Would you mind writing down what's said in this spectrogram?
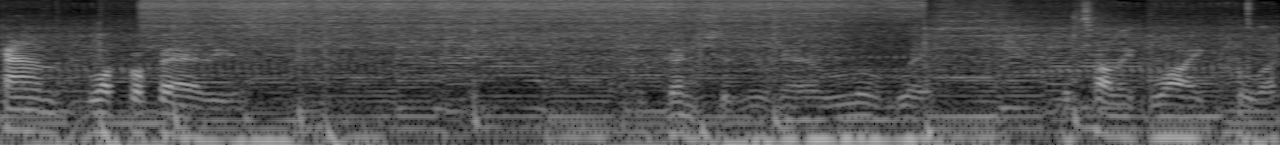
can block off areas. Eventually you'll get a lovely metallic white colour.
